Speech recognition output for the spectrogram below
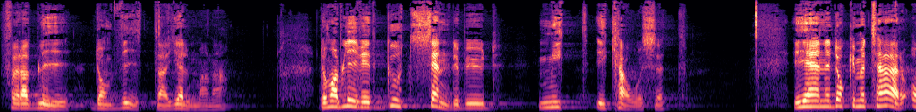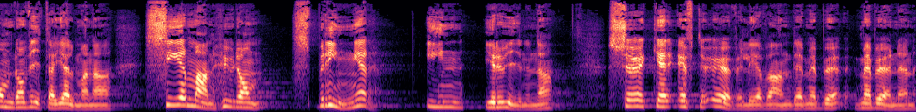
för att bli de vita hjälmarna. De har blivit Guds sändebud mitt i kaoset. I en dokumentär om de vita hjälmarna ser man hur de springer in i ruinerna, söker efter överlevande med bönen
